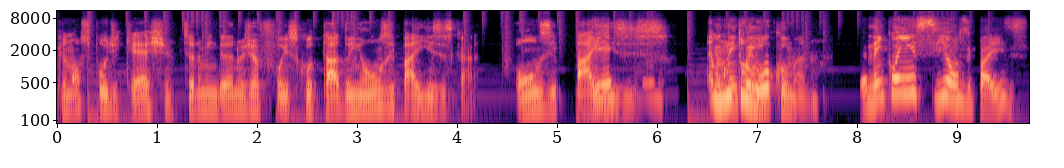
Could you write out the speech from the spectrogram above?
que o nosso podcast, se eu não me engano, já foi escutado em 11 países, cara. 11 países. É muito conhe- louco, mano. Eu nem conhecia 11 países.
